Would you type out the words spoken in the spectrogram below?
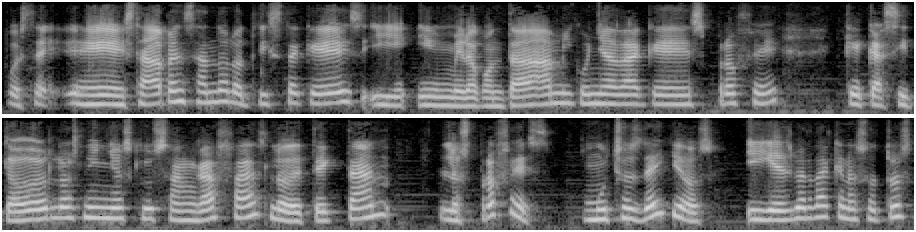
Pues eh, eh, estaba pensando lo triste que es, y, y me lo contaba mi cuñada que es profe, que casi todos los niños que usan gafas lo detectan los profes, muchos de ellos. Y es verdad que nosotros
